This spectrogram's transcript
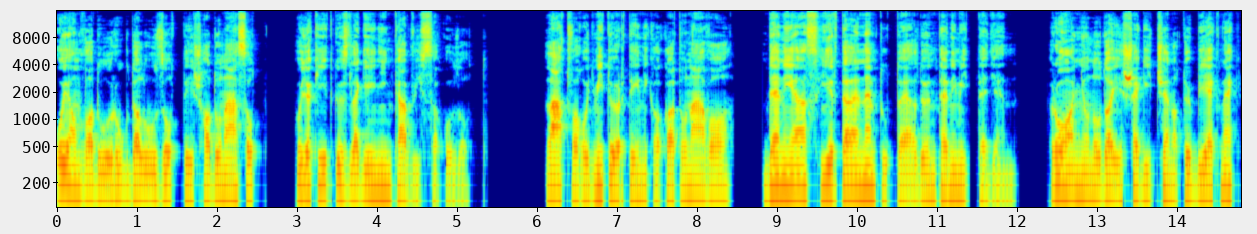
olyan vadul rugdalózott és hadonászott, hogy a két közlegény inkább visszakozott. Látva, hogy mi történik a katonával, Daniels hirtelen nem tudta eldönteni, mit tegyen. Rohanjon oda és segítsen a többieknek,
